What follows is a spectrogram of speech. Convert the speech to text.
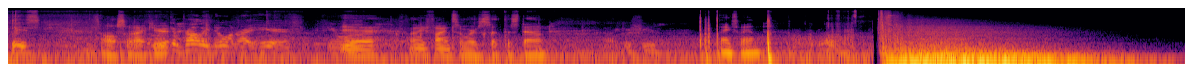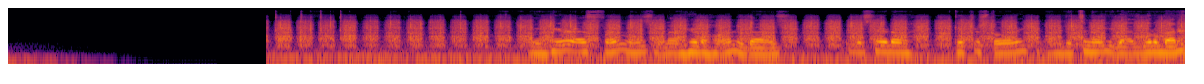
place. It's also accurate. We can probably do one right here. If you want. Yeah. Let me find somewhere to set this down. I like your shoes. Thanks, man. We're here as friendlies. We're not here to harm you guys. We're just here to get your story and get to know you guys a little better.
